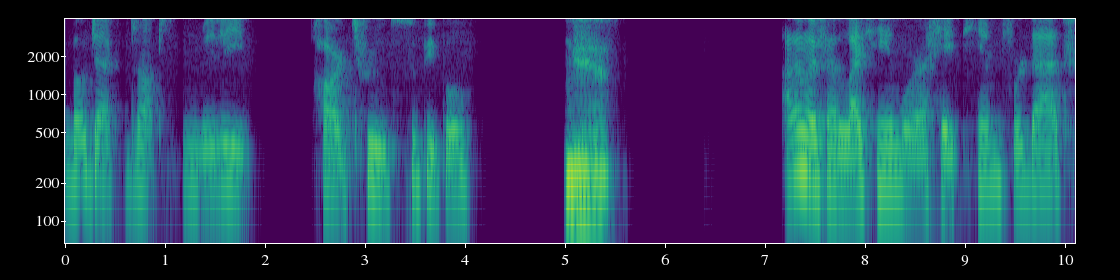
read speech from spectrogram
Bojack drops really hard truths to people. Yes. I don't know if I like him or I hate him for that.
